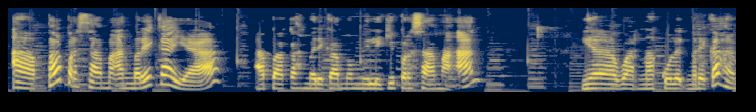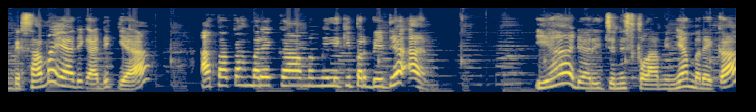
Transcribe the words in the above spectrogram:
Apa persamaan mereka ya? Apakah mereka memiliki persamaan? Ya, warna kulit mereka hampir sama ya adik-adik ya. Apakah mereka memiliki perbedaan? Ya, dari jenis kelaminnya mereka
